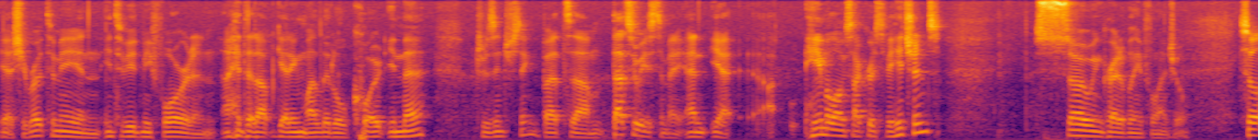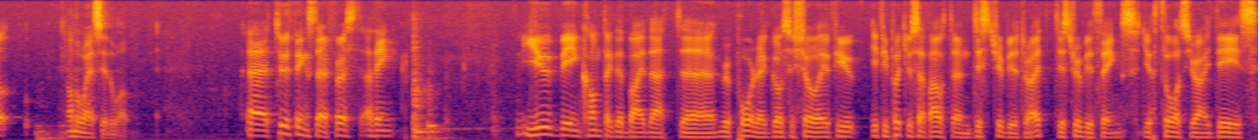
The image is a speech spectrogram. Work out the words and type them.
yeah, she wrote to me and interviewed me for it, and I ended up getting my little quote in there, which was interesting. But um, that's who he is to me, and yeah, uh, him alongside Christopher Hitchens, so incredibly influential So, on the way I see the world. uh, two things there. First, I think you being contacted by that uh, reporter goes to show if you if you put yourself out there and distribute right distribute things your thoughts your ideas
